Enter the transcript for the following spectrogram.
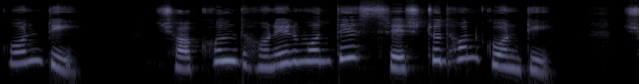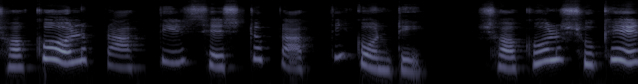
কোনটি? সকল ধনের মধ্যে শ্রেষ্ঠ ধন কোনটি? সকল প্রাপ্তির শ্রেষ্ঠ প্রাপ্তি কোনটি? সকল সুখের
